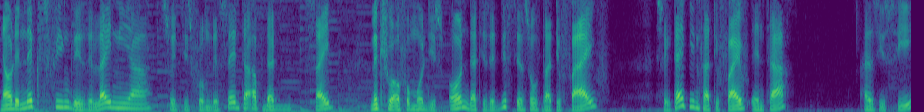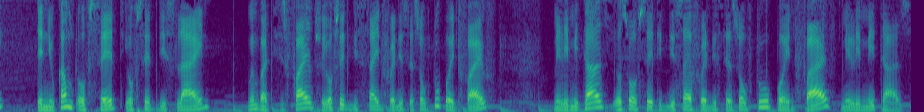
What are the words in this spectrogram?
Now the next thing there's a line here. So it is from the center up that side. Make sure ortho mode is on. That is a distance of 35 so you type in 35 enter. As you see then you come to offset. You offset this line remember this is 5 so you offset this side for a distance of 2.5 millimeters. You also offset it this side for a distance of 2.5 millimeters.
